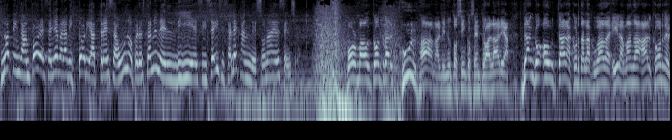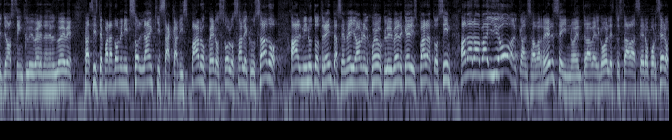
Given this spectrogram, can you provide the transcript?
Nottingham Forest se lleva la victoria 3 a 1, pero están en el 16 y se alejan de zona de descenso. Bournemouth contra el Fulham al minuto 5 centro al área. Dango Outala corta la jugada y la manda al corner. Justin Kluivert en el 9 asiste para Dominic Solanki, saca disparo pero solo sale cruzado. Al minuto 30 Semello abre el juego. Kluivert que dispara a Tosin. Adarabayo alcanza a barrerse y no entraba el gol. Esto estaba 0 por 0.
